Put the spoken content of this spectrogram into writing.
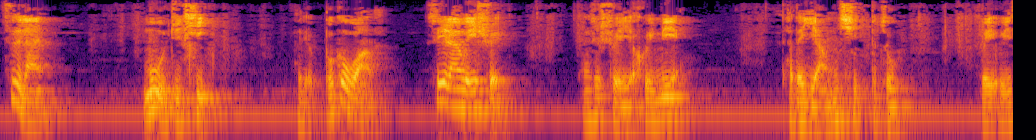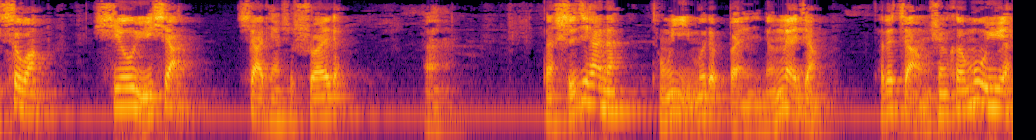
自然木之气，它就不够旺了。虽然为水，但是水也会灭，它的阳气不足，所以为次旺，休于夏。夏天是衰的，啊，但实际上呢，从乙木的本能来讲，它的长生和沐浴啊，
